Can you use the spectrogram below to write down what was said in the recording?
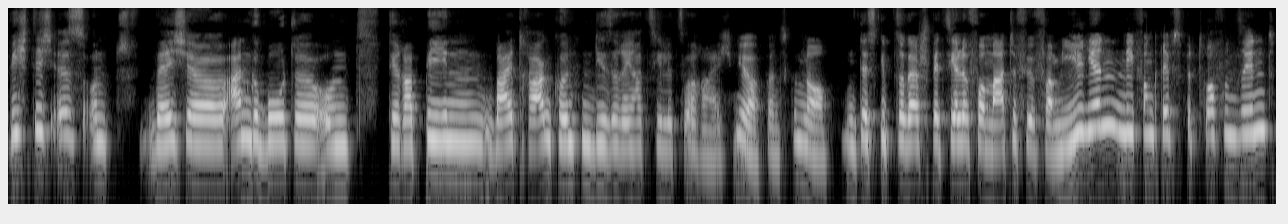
wichtig ist und welche Angebote und Therapien beitragen könnten, diese Reha-Ziele zu erreichen. Ja, ganz genau. Und es gibt sogar spezielle Formate für Familien, die von Krebs betroffen sind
